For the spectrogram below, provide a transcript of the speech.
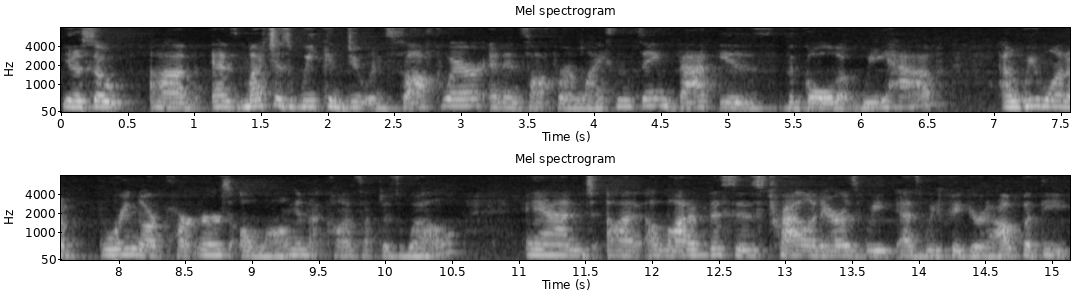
you know so um, as much as we can do in software and in software licensing that is the goal that we have and we want to bring our partners along in that concept as well and uh, a lot of this is trial and error as we as we figure it out but the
